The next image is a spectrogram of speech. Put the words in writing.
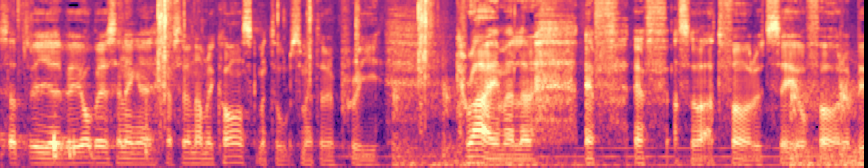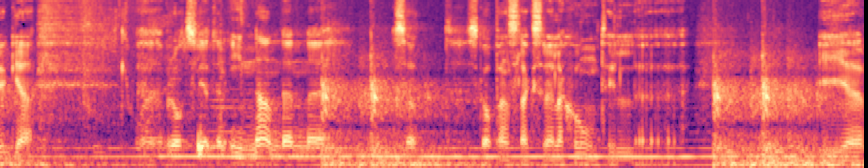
Så att vi, vi jobbar ju sedan länge efter en amerikansk metod som heter pre-crime eller FF, alltså att förutse och förebygga brottsligheten innan den, eh, så att skapa en slags relation till eh, i eh,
